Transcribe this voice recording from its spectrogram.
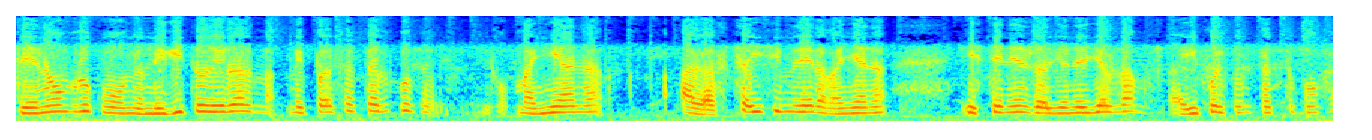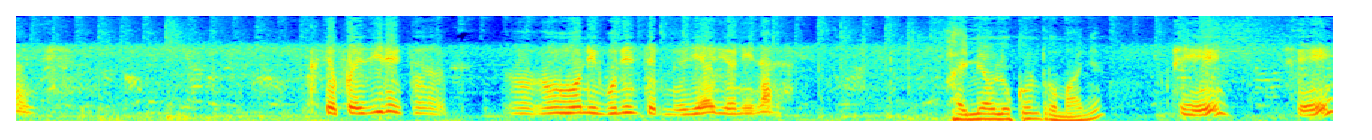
te nombro como mi amiguito del alma. Me pasa tal cosa. Dijo, mañana a las seis y media de la mañana estén en Radionet y hablamos. Ahí fue el contacto con Jaime. Que fue directo, no, no hubo ningún intermediario ni nada. ¿Jaime habló con Romaña? Sí, sí.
